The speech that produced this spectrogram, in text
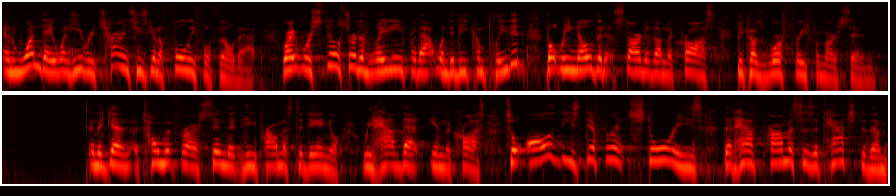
And one day when he returns, he's going to fully fulfill that, right? We're still sort of waiting for that one to be completed, but we know that it started on the cross because we're free from our sin. And again, atonement for our sin that he promised to Daniel, we have that in the cross. So, all of these different stories that have promises attached to them,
